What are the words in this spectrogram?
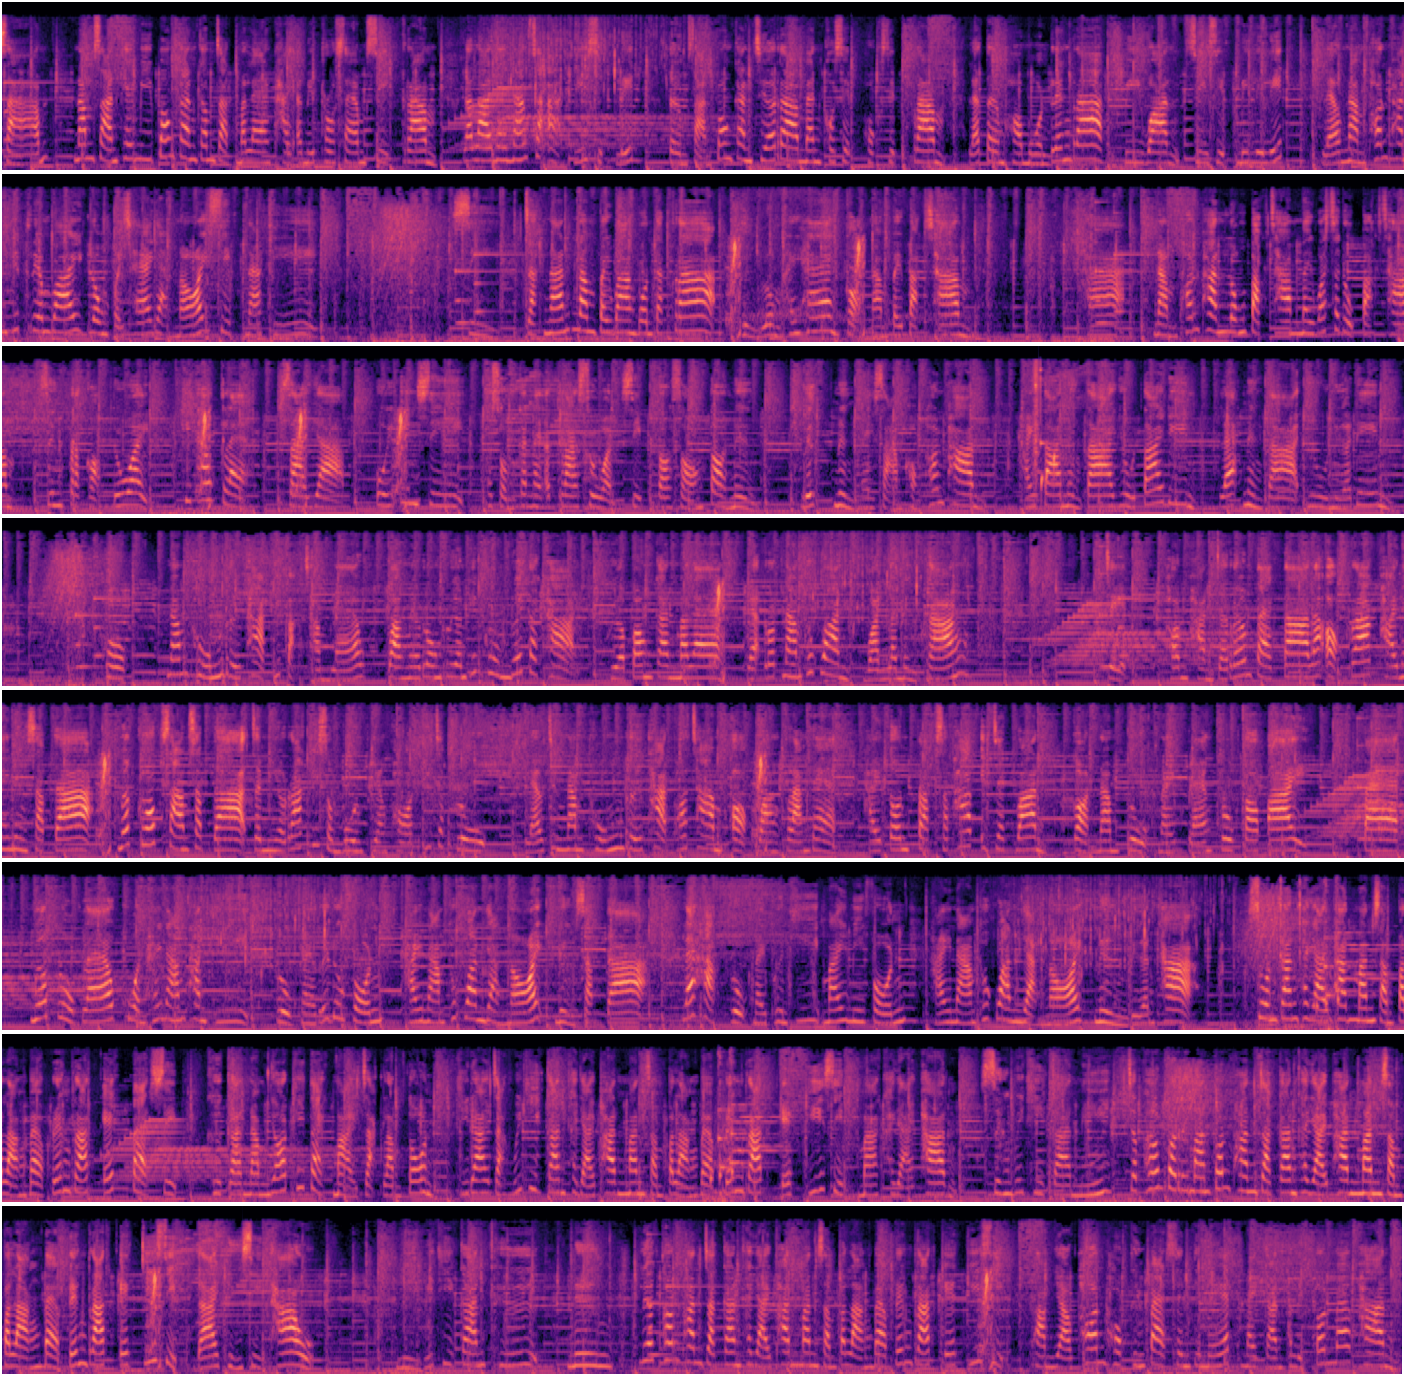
3. นำสารเคมีป้องกันกำจัดแมลงไทอะมีทอกแซม 4 กรัม ละลายในน้ำสะอาด 20 ลิตร เติมสารป้องกันเชื้อราแมนโคเซป60 กรัม และเติมฮอร์โมนเร่งราก B1 40 มิลลิลิตร แล้วนำท่อนพันธุ์ที่เตรียมไว้ลงไปแช่อย่างน้อย 10 นาที 4. จากนั้นนำไปวางบนตะกร้าถึงลมให้แห้งก่อนนำไปปักชำ 5. นำท่อนพันธุ์ลงปักชำในวัสดุปักชำซึ่งประกอบด้วยขี้เท่าแกลบทรายหยาบ ปุ๋ยอินทรีย์ ผสมกันในอัตราส่วน 10 ต่อ 2 ต่อ 1 ลึก 1 ใน 3 ของท่อนพันธุ์ให้ตา1ตาอยู่ใต้ดิน และ1ตาอยู่เหนือดิน 6. นำถุงหรือถาดที่ปักชำแล้ว วางในโรงเรือนที่คลุมด้วยตะข่าย เพื่อป้องกันแมลง และรดน้ำทุกวันวันละหนึ่งครั้ง 7. ท่อนพันธุ์จะเริ่มแตกตาและออกรากภายใน 1 สัปดาห์ เมื่อครบ 3 สัปดาห์จะมีรากที่สมบูรณ์เพียงพอที่จะปลูก แล้วจึงนำถุงหรือถาดเพาะชำออกวางกลางแดด ให้ต้นปรับสภาพอีก 7 วัน ก่อนนำปลูกในแปลงปลูกต่อไป 8. เมื่อปลูกแล้วควรให้น้ำทันที ปลูกในฤดูฝน ให้น้ำทุกวันอย่างน้อย 1 สัปดาห์ และหากปลูกในพื้นที่ไม่มีฝน ให้น้ำทุกวันอย่างน้อย 1 เดือนค่ะ ส่วนการขยายพันธุ์มันสำปะหลังแบบเร่งรัด X80 คือการนำยอดที่แตกใหม่จากลำต้น ที่ได้จากวิธีการขยายพันธุ์มันสำปะหลังแบบเร่งรัด X20 มาขยายพันธุ์ ซึ่งวิธีการนี้จะเพิ่มปริมาณต้นพันธุ์จากการขยายพันธุ์มันสำปะหลังแบบเร่งรัด X20 ได้ถึง 4 เท่ามีวิธีการคือ 1. เลือกท่อนพันธุ์จากการขยายพันธุ์มันสำปะหลังแบบเร่งรัด X20 ความยาวท่อน 6-8 เซนติเมตรในการผลิตต้นแม่พันธุ์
